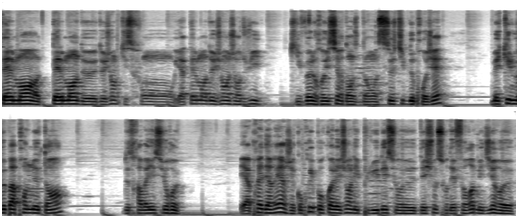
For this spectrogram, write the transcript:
tellement, tellement de, gens qui se font, il y a tellement de gens aujourd'hui qui veulent réussir dans, dans ce type de projet, mais qui ne veulent pas prendre le temps de travailler sur eux. Et après, derrière, j'ai compris pourquoi les gens allaient pulluler sur euh, des choses sur des forums et dire euh,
